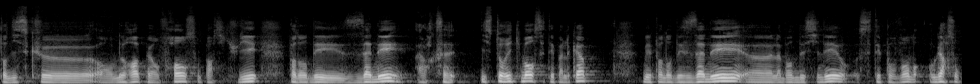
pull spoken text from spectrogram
tandis qu'en Europe et en France en particulier, pendant des années, alors que historiquement, c'était pas le cas, mais pendant des années, euh, la bande dessinée, c'était pour vendre aux garçons.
